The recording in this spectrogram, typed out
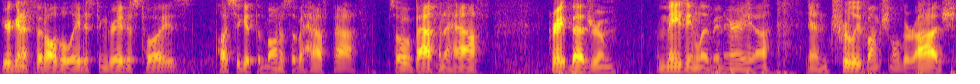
you're going to fit all the latest and greatest toys. Plus, you get the bonus of a half bath. So, a bath and a half, great bedroom, amazing living area, and truly functional garage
